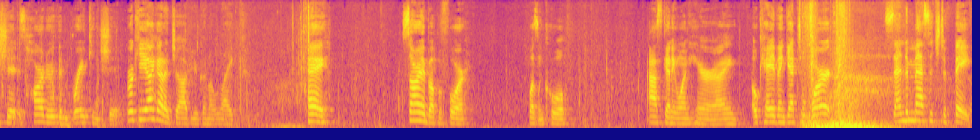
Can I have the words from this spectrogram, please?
Shit is harder than breaking shit. Rookie, I got a job you're gonna like. Hey, sorry about before. Wasn't cool. Ask anyone here, I... Okay, then get to work. Send a message to Faith.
